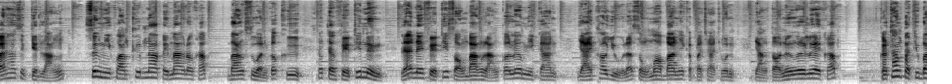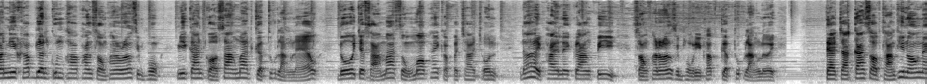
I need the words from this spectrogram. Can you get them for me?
257 หลัง ซึ่งมีความคืบหน้าไปมากแล้วครับ บางส่วนก็คือตั้งแต่เฟสที่ 1 และในเฟสที่ 2 บางหลังก็เริ่มมีการย้ายเข้าอยู่และส่งมอบบ้านให้กับประชาชน อย่างต่อเนื่องเรื่อยๆครับกระทั่งปัจจุบันนี้ครับเดือนกุมภาพันธ์ 2516 มีการก่อสร้างบ้านเกือบทุกหลังแล้ว โดยจะสามารถส่งมอบให้กับประชาชน ได้ภายในกลางปี 2516นี้ครับเกือบทุกหลังเลย แต่จากการสอบถามพี่น้องใน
